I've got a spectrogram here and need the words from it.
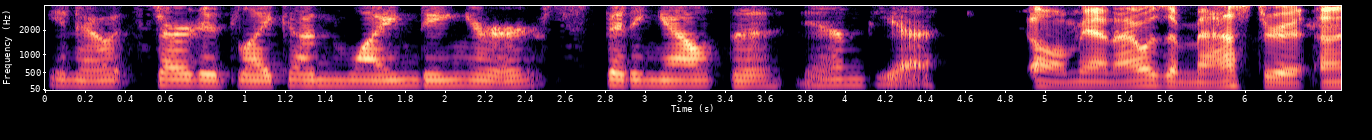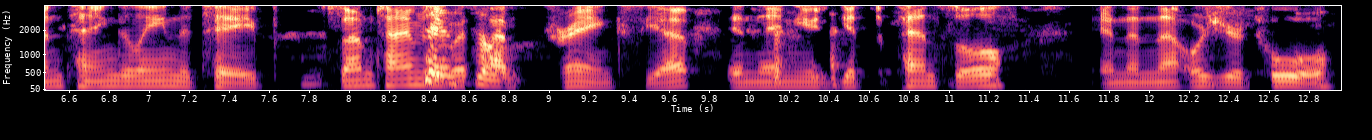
you know it started like unwinding or spitting out the end yeah Oh man, I was a master at untangling the tape. Sometimes it would have Pencil. cranks, yep. And then you'd get the pencil, and then that was your tool.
